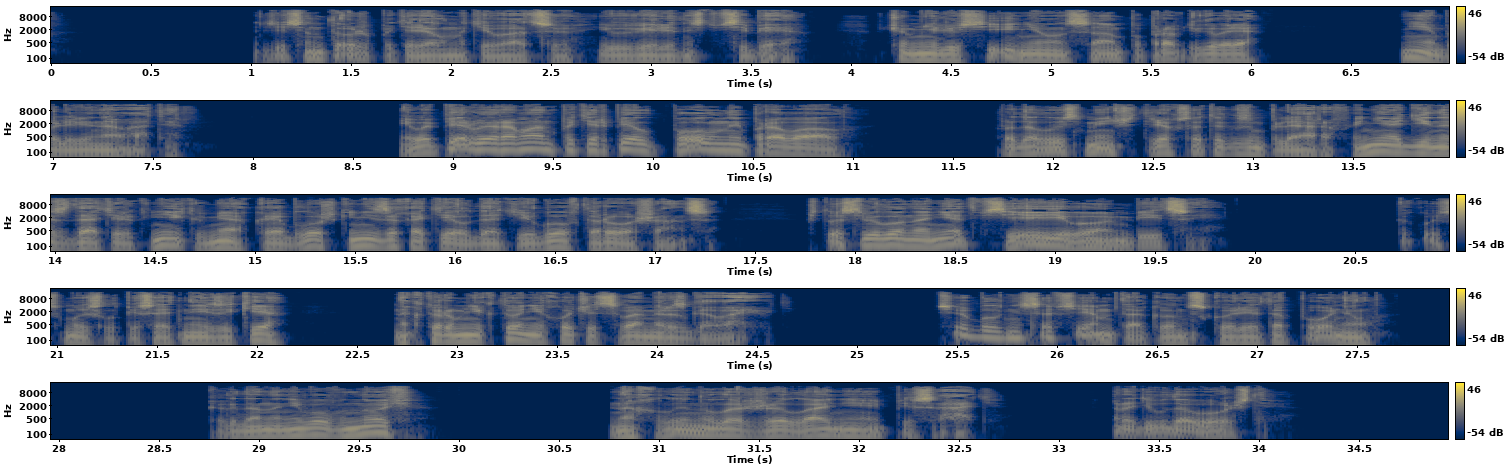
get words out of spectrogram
Здесь он тоже потерял мотивацию и уверенность в себе, в чем ни Люси, ни он сам, по правде говоря, не были виноваты. Его первый роман потерпел полный провал. Продалось меньше трехсот экземпляров, и ни один издатель книг в мягкой обложке не захотел дать Юго второго шанса, что свело на нет все его амбиции. Какой смысл писать на языке, на котором никто не хочет с вами разговаривать? Все было не совсем так, он вскоре это понял, когда на него вновь нахлынуло желание писать. Ради удовольствия.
